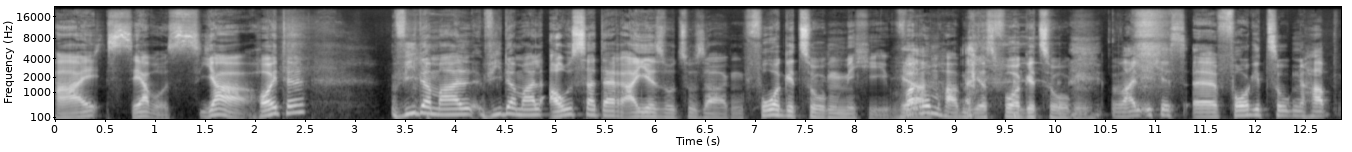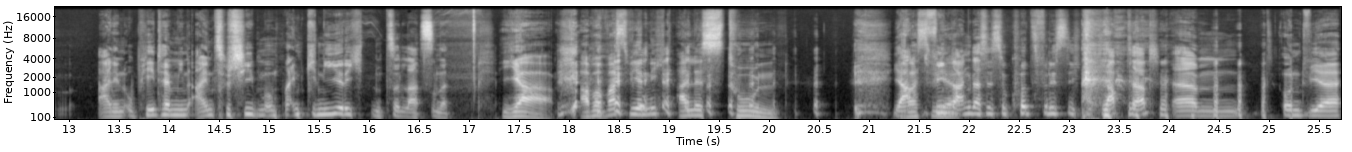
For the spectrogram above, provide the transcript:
Hi, Servus. Ja, heute wieder mal, wieder mal außer der Reihe sozusagen. Vorgezogen, Michi. Warum ja. haben wir es vorgezogen? Weil ich es äh, vorgezogen habe, einen OP-Termin einzuschieben, um mein Knie richten zu lassen. Ja, aber was wir nicht alles tun. Ja, vielen Dank, dass es so kurzfristig geklappt hat ähm, und wir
